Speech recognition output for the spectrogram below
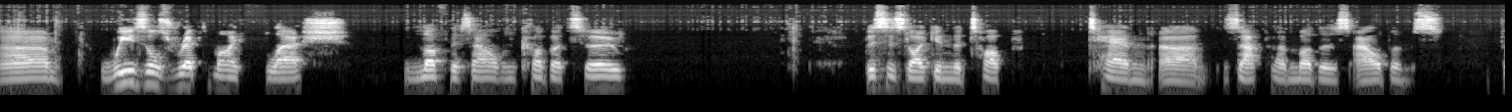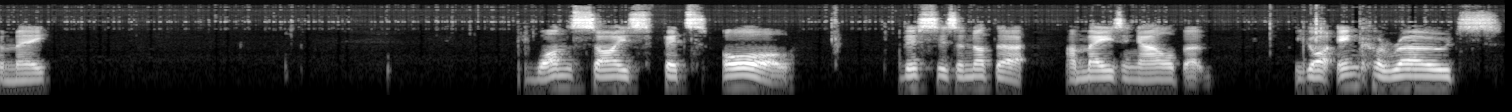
Um, Weasels Ripped My Flesh, love this album cover too. This is like in the top 10 uh, Zappa Mothers albums for me. One Size Fits All. This is another amazing album. You got Inca Roads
